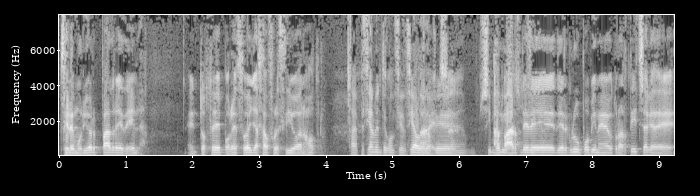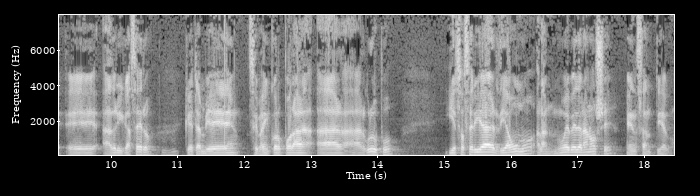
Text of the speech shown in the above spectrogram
se le murió el padre de ELA. Entonces, por eso ella se ha ofrecido a nosotros. Está especialmente concienciado de lo Ahí que simboliza. Aparte de- del grupo viene otro artista que es Adri Cacero, que también se va a incorporar al, al grupo. Y eso sería el día 1 a las 9 de la noche en Santiago.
